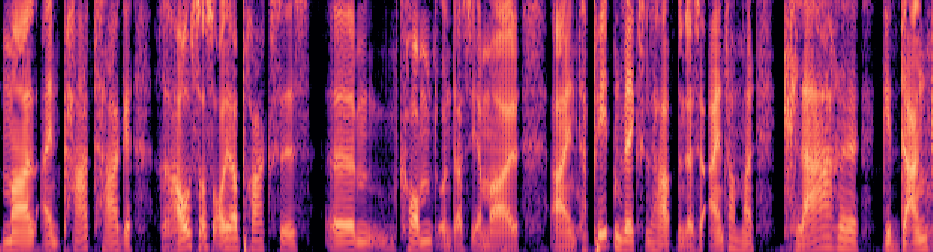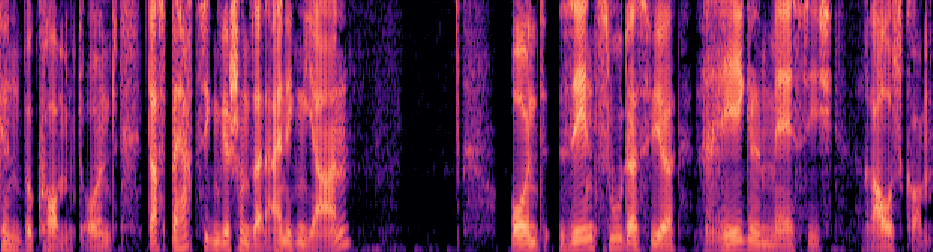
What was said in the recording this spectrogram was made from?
mal ein paar Tage raus aus eurer Praxis ähm, kommt und dass ihr mal einen Tapetenwechsel habt und dass ihr einfach mal klare Gedanken bekommt. Und das beherzigen wir schon seit einigen Jahren und sehen zu, dass wir regelmäßig rauskommen.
